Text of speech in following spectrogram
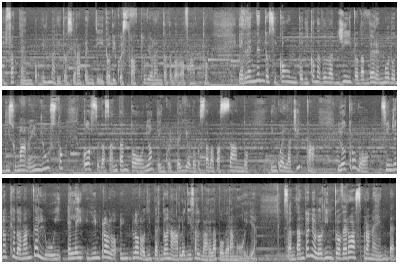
Nel frattempo il marito si era pentito di questo atto violento che aveva fatto e rendendosi conto di come aveva agito davvero in modo disumano e ingiusto, corse da Sant'Antonio, che in quel periodo stava passando in quella città, lo trovò, si inginocchiò davanti a lui e gli implorò, implorò di perdonarlo e di salvare la povera moglie. Sant'Antonio lo rimproverò aspramente,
